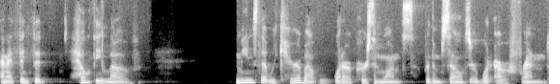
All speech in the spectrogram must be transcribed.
And I think that healthy love means that we care about what our person wants for themselves or what our friend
